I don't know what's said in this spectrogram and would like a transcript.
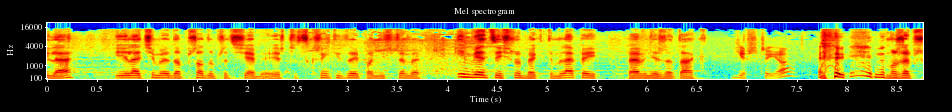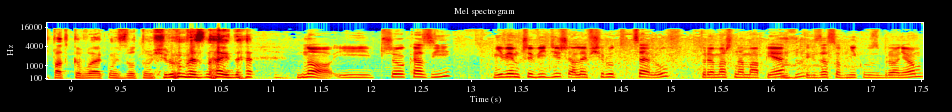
chwilę i lecimy do przodu przed siebie. Jeszcze skrzynki tutaj poniszczymy. Im więcej śrubek, tym lepiej. Pewnie, że tak. Jeszcze ja? Może przypadkowo jakąś złotą śrubę znajdę. No i przy okazji, nie wiem czy widzisz, ale wśród celów, które masz na mapie, Mhm. tych zasobników z bronią,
